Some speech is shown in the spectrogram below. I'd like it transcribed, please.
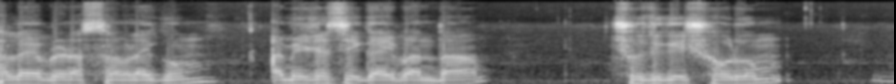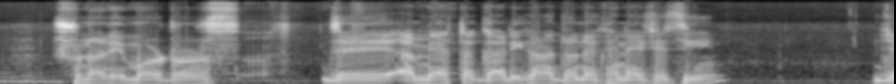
হ্যালো এভরিন আসসালামু আলাইকুম। আমি এসেছি Gaibandha Suzuki showroom, Sonali motors, যে আমি একটা গাড়ি কেনার জন্য এখানে এসেছি। যে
